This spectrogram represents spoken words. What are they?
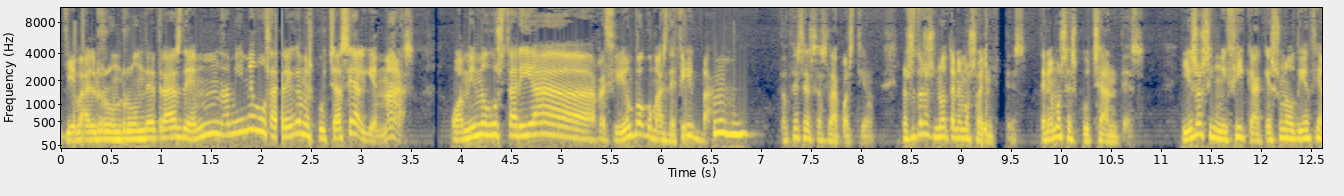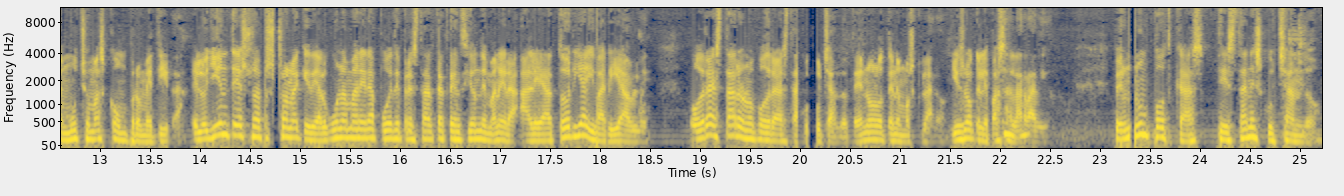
lleva el run run detrás de mm, a mí me gustaría que me escuchase alguien más. O a mí me gustaría recibir un poco más de feedback. Entonces esa es la cuestión. Nosotros no tenemos oyentes, tenemos escuchantes. Y eso significa que es una audiencia mucho más comprometida. El oyente es una persona que de alguna manera puede prestarte atención de manera aleatoria y variable. Podrá estar o no podrá estar escuchándote, no lo tenemos claro. Y es lo que le pasa a la radio. Pero en un podcast te están escuchando,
